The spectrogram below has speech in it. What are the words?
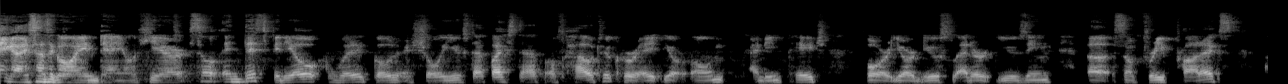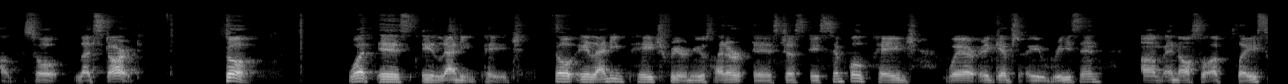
Hey guys, how's it going? Daniel here. So in this video, I'm going to go and show you step by step of how to create your own landing page for your newsletter using uh, some free products. Um, so let's start. So what is a landing page? So a landing page for your newsletter is just a simple page where it gives a reason um, and also a place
